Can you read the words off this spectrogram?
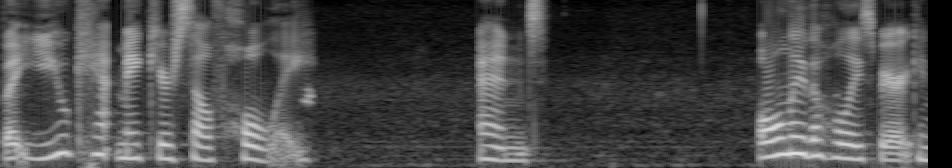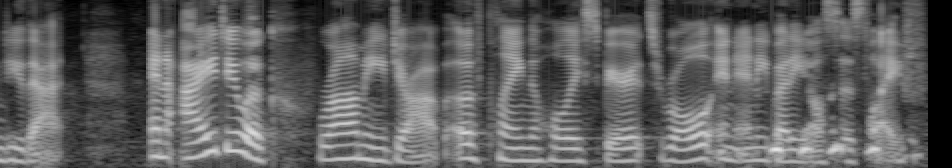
but you can't make yourself holy. And only the Holy Spirit can do that. And I do a crummy job of playing the Holy Spirit's role in anybody else's life.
